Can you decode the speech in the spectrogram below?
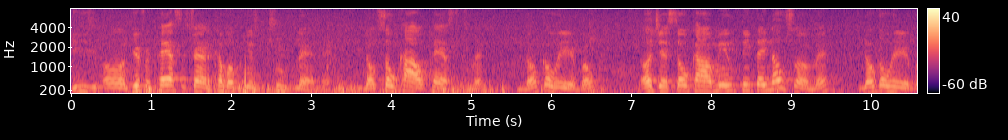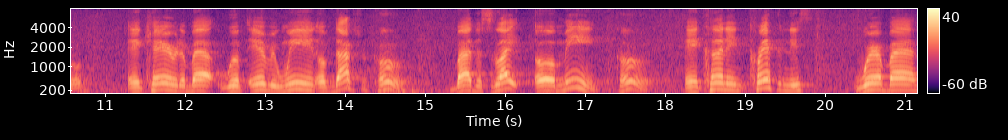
these um different pastors trying to come up against the truth now, man. You know, so-called pastors, man. You know, go ahead, bro. Or just so-called men who think they know something, man. You know, go ahead, brother. And carried about with every wind of doctrine Come, by the sleight of men come. and cunning craftiness whereby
